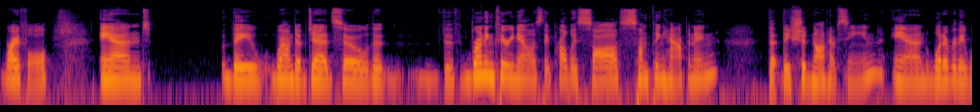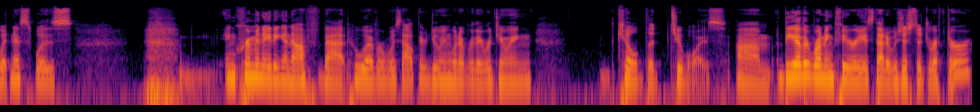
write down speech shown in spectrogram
rifle, and they wound up dead. So the the running theory now is they probably saw something happening that they should not have seen, and whatever they witnessed was incriminating enough that whoever was out there doing whatever they were doing killed the two boys. Um, the other running theory is that it was just a drifter,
